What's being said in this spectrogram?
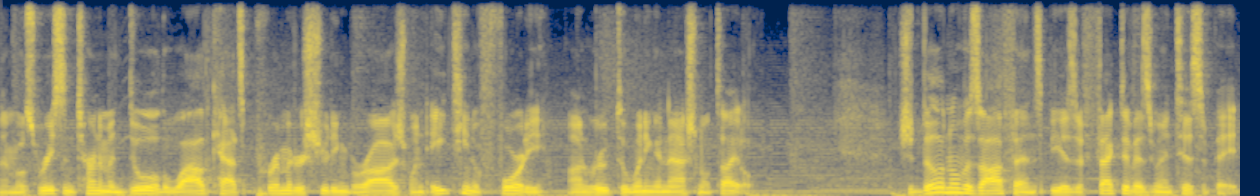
their most recent tournament duel, the Wildcats' perimeter shooting barrage went 18 of 40 en route to winning a national title. Should Villanova's offense be as effective as we anticipate,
